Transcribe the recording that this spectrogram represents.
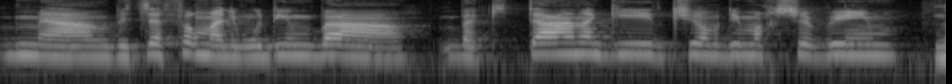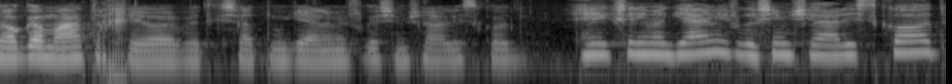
מהבית ספר, מהלימודים ב, בכיתה נגיד, כשלומדים מחשבים. נוגה, מה את הכי אוהבת כשאת מגיעה למפגשים של אליס קוד? אה, כשאני מגיעה למפגשים של אליס קוד,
